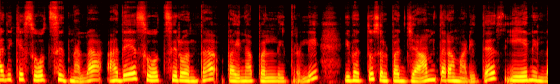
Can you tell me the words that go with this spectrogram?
ಅದಕ್ಕೆ ಸೋದಿಸಿದ್ನಲ್ಲ ಅದೇ ಸೋದಿಸಿರುವಂಥ ಪೈನಾಪಲ್ ಇದರಲ್ಲಿ ಇವತ್ತು ಸ್ವಲ್ಪ ಜಾಮ್ ಥರ ಮಾಡಿದ್ದೆ. ಏನಿಲ್ಲ,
